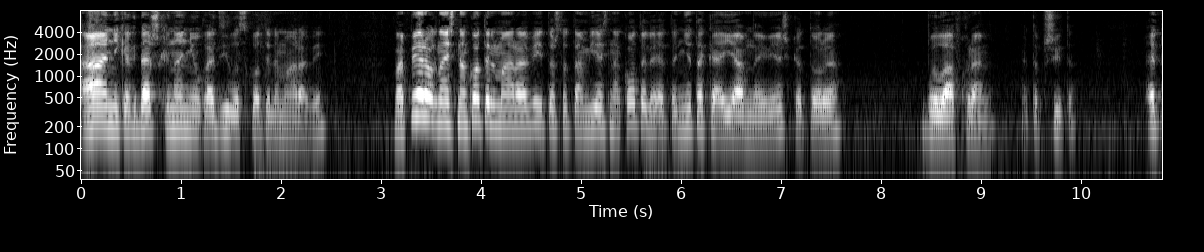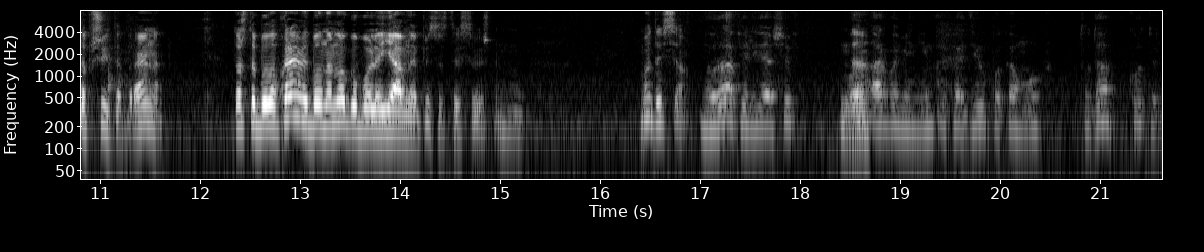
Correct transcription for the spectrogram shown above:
А никогда шхина не уходила с Котеля Марави. Во-первых, значит, на Котель Марави, то, что там есть на Котеле, это не такая явная вещь, которая была в храме. Это пшита. Это пшита, правильно? То, что было в храме, было намного более явное присутствие Всевышнего. Ну, Вот и все. Но Раф Ильяшев, он Да. Арба Миним приходил, пока мог, туда, к Котелю.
